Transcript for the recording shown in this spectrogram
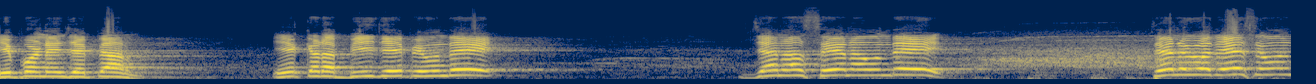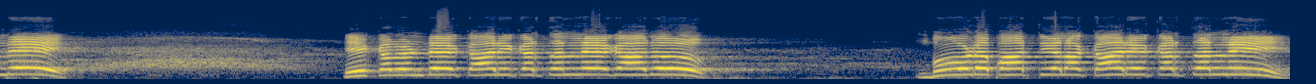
ఇప్పుడు నేను చెప్పాను. ఇక్కడ బీజేపీ ఉంది. జనసేన ఉంది. తెలుగుదేశం ఉంది. ఇక్కడుండే కార్యకర్తలనే కాదు. మూడు పార్టీల కార్యకర్తల్ని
